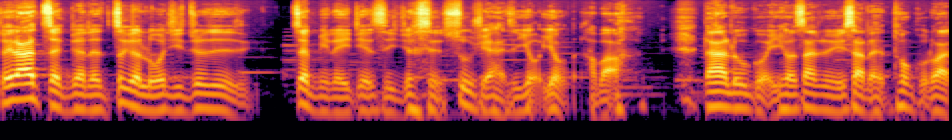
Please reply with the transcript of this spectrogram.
所以他整个的这个逻辑就是证明了一件事情，就是数学还是有用的，好不好？大家如果以后上数学上的很痛苦的话，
